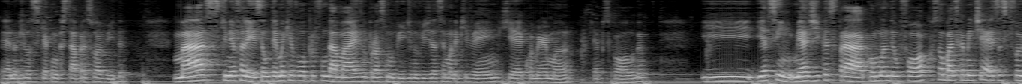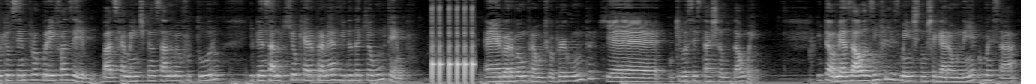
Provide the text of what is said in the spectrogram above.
é, no que você quer conquistar para sua vida. Mas, que nem eu falei, esse é um tema que eu vou aprofundar mais no próximo vídeo, no vídeo da semana que vem, que é com a minha irmã, que é psicóloga. E, e assim, minhas dicas para como manter o foco são basicamente essas, que foi o que eu sempre procurei fazer. Basicamente, pensar no meu futuro e pensar no que eu quero para minha vida daqui a algum tempo. É, agora vamos para a última pergunta, que é o que você está achando da UEM? Então, minhas aulas infelizmente não chegaram nem a começar.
